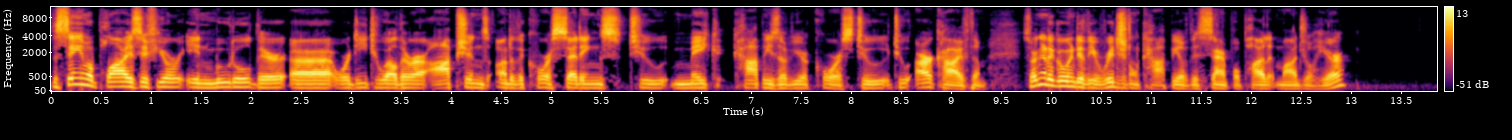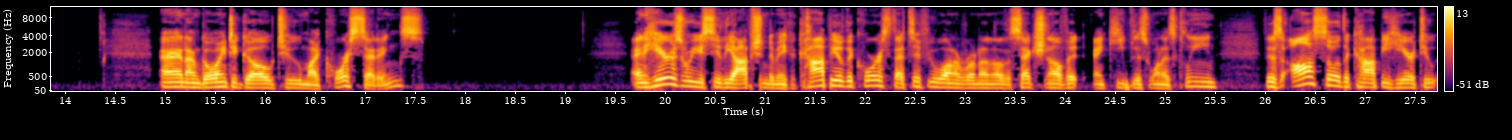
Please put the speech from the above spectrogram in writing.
The same applies if you're in Moodle there uh, or D2L. There are options under the course settings to make copies of your course, to, to archive them. So I'm going to go into the original copy of this sample pilot module here. And I'm going to go to my course settings. And here's where you see the option to make a copy of the course. That's if you want to run another section of it and keep this one as clean. There's also the copy here to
